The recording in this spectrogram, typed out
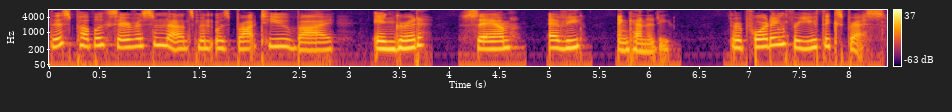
This public service announcement was brought to you by Ingrid, Sam, Evie, and Kennedy. Reporting for Youth Express.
